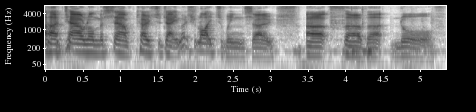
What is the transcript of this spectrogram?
uh, down on the south coast today. Much lighter winds, though, uh, further north.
